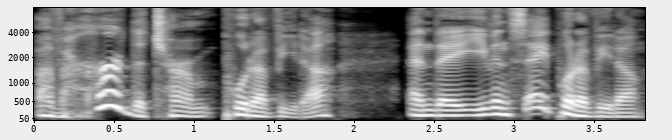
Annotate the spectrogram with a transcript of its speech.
have heard the term pura vida, and they even say pura vida,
